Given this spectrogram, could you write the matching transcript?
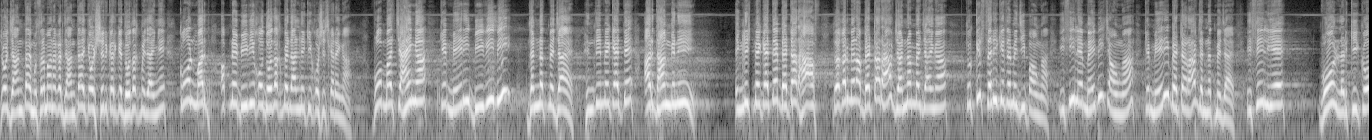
जो जानता है, मुसलमान अगर जानता है कि वो शिर करके दोदक में जाएँगे, कौन मर्द अपने बीवी को दोदक में डालने की कोशिश करेगा? वो मर्द चाहेगा कि मेरी बीवी भी जन्नत में जाए। हिंदी में कहते अर्धांगनी। इंग्लिश में कहते हैं बेटर हाफ़ तो अगर मेरा बेटर हाफ़ जहन्नम में जाएगा तो किस तरीके से मैं जी पाऊँगा? इसीलिए मैं भी चाहूँगा कि मेरी बेटर हाफ़ जन्नत में जाए। इसीलिए वो लड़की को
